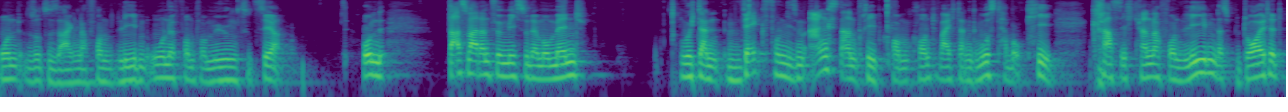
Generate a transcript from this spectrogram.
und sozusagen davon leben, ohne vom Vermögen zu zehren. Und das war dann für mich so der Moment, wo ich dann weg von diesem Angstantrieb kommen konnte, weil ich dann gewusst habe, okay, krass, ich kann davon leben. Das bedeutet,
